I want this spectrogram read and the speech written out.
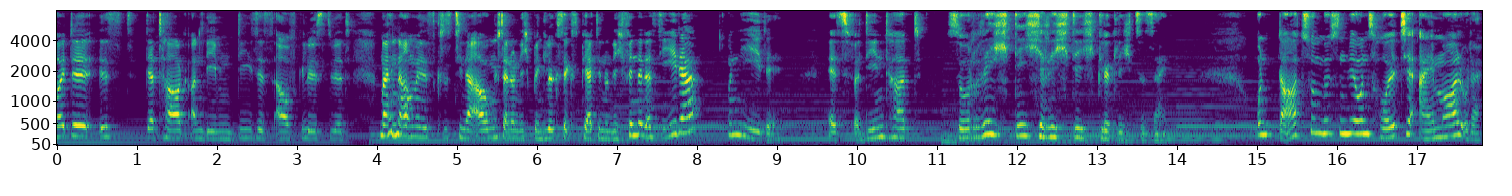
Heute ist der Tag, an dem dieses aufgelöst wird. Mein Name ist Christina Augenstein und ich bin Glücksexpertin und ich finde, dass jeder und jede es verdient hat, so richtig, richtig glücklich zu sein. Und dazu müssen wir uns heute einmal, oder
